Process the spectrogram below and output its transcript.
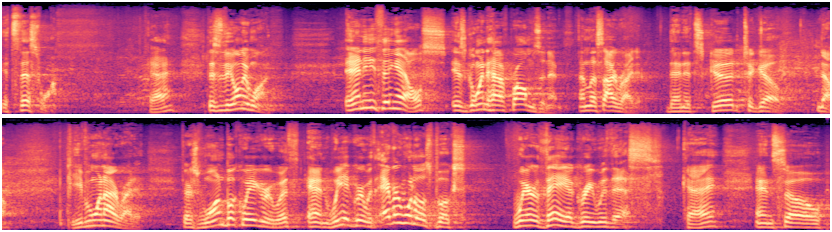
It's this one. Okay? This is the only one. Anything else is going to have problems in it unless I write it. Then it's good to go. No, even when I write it. There's one book we agree with, and we agree with every one of those books where they agree with this. Okay? And so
